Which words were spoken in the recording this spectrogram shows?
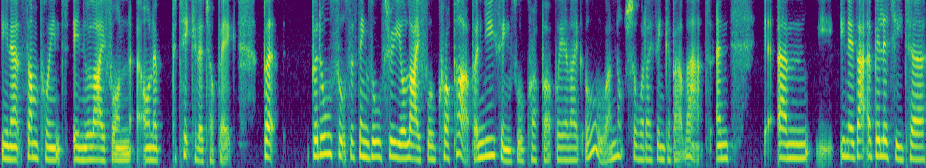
you know at some point in your life on on a particular topic but but all sorts of things all through your life will crop up and new things will crop up where you're like oh i'm not sure what i think about that. And um you, know that ability to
